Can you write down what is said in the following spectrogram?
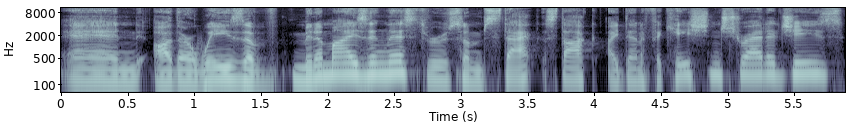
and are there ways of minimizing this through some stack, stock identification strategies?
